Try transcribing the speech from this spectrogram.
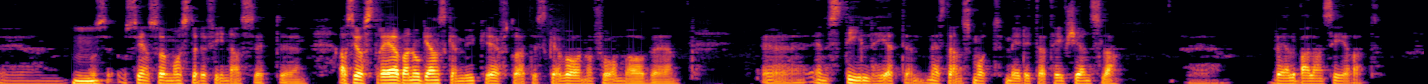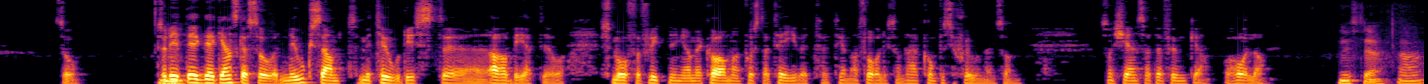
Eh, mm. och, och, sen så måste det finnas ett, eh, alltså jag strävar nog ganska mycket efter att det ska vara någon form av eh, en stillhet, en nästan smått meditativ känsla. Välbalanserat. Så, så mm. det, det, det, är ganska så nogsamt metodiskt eh, arbete och små förflyttningar med kameran på stativet till man får liksom den här kompositionen som, som känns att den funkar och håller. Just det, ja.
